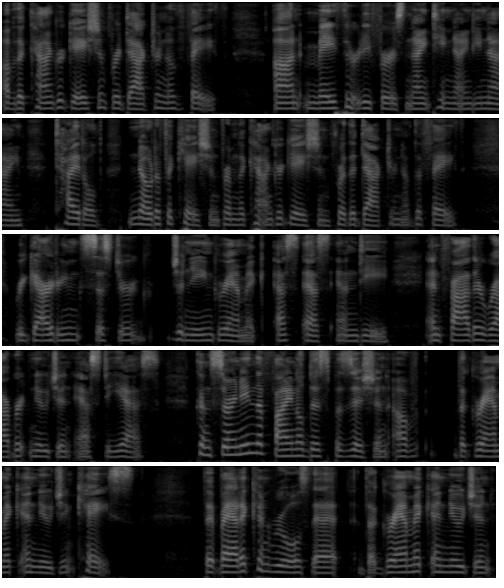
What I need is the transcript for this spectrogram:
of the Congregation for Doctrine of Faith on May 31st, 1999, titled Notification from the Congregation for the Doctrine of the Faith regarding Sister Janine Gramick, SSND, and Father Robert Nugent, SDS, concerning the final disposition of the Gramick and Nugent case the Vatican rules that the Gramick and Nugent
